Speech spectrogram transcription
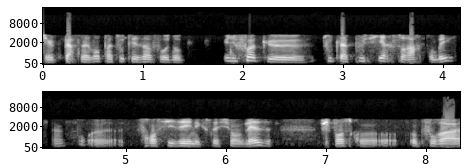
j'ai personnellement pas toutes les infos. Donc une fois que toute la poussière sera retombée, hein, pour euh, franciser une expression anglaise, je pense qu'on on pourra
